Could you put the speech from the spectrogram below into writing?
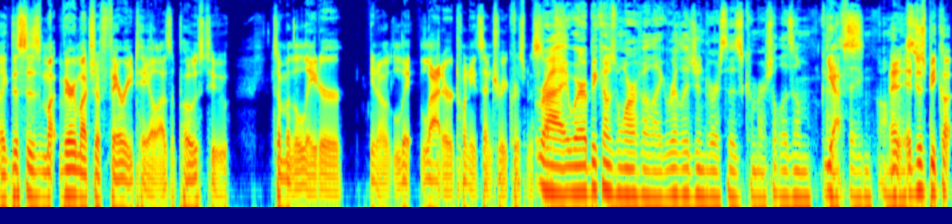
like this is mu- very much a fairy tale as opposed to some of the later you know la- latter 20th century christmas stuff. right, where it becomes more of a like religion versus commercialism kind Yes. of thing. and it almost. just becomes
